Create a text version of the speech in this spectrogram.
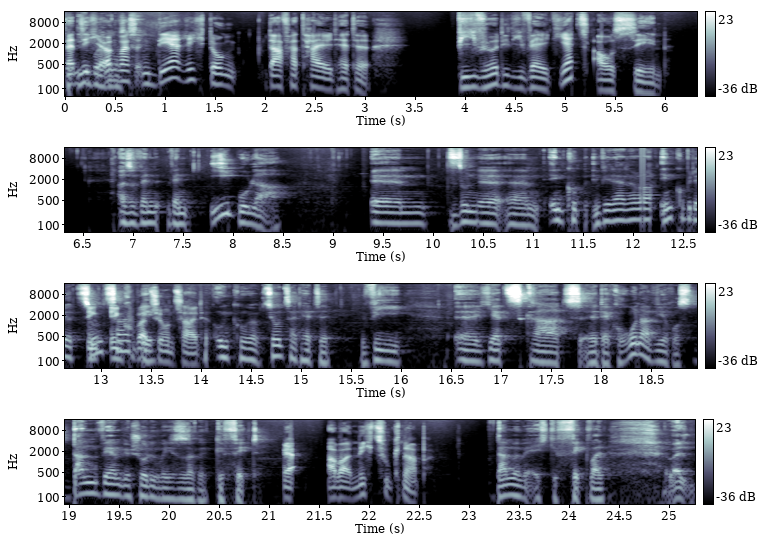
Wenn sich irgendwas in der Richtung da verteilt hätte, wie würde die Welt jetzt aussehen? Also wenn, wenn Ebola ähm, so eine ähm, Inkub Inkubationszeit, Inkubationszeit. Inkubationszeit hätte, wie äh, jetzt gerade äh, der Coronavirus, dann wären wir, Entschuldigung, wenn ich so sage, gefickt. Ja, aber nicht zu knapp. Dann wären wir echt gefickt, weil, weil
